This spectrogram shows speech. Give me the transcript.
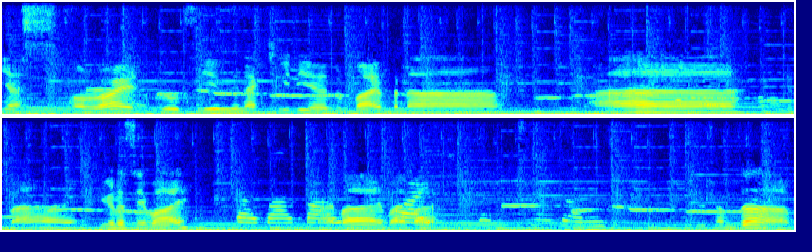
Yes. All right we'll see you in the next video. Goodbye for now. Bye. Goodbye. You're gonna say bye? Bye bye bye. Bye bye bye bye. two thumbs up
